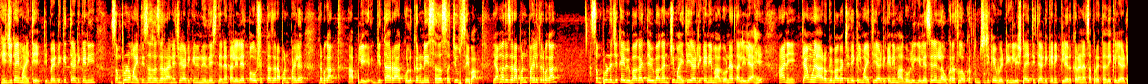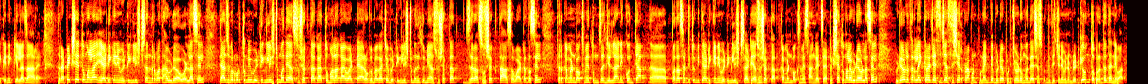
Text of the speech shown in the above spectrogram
ही जी काही माहिती आहे ती बैठकीत त्या ठिकाणी संपूर्ण माहितीसह हजर राहण्याचे या ठिकाणी निर्देश देण्यात आलेले आहेत. पाहू शकता जर आपण पाहिलं तर बघा आपली गीतारा कुलकर्णी सहसचिव सेवा यामध्ये जर आपण पाहिलं तर बघा संपूर्ण जे काही विभाग आहेत त्या विभागांची माहिती या ठिकाणी मागवण्यात आलेली आहे. आणि त्यामुळे आरोग्य विभागाची देखील माहिती या ठिकाणी मागवली गेली असेल आणि लवकरात लवकर तुमची जी काही वेटिंग लिस्ट आहे ती त्या ठिकाणी क्लिअर करण्याचा प्रयत्न देखील या ठिकाणी केला जाणार आहे. तर अपेक्षा आहे तुम्हाला या ठिकाणी वेटिंग लिस्ट संदर्भात हा व्हिडिओ आवडला असेल. त्याचबरोबर तुम्ही वेटिंग लिस्टमध्ये असू शकता का? तुम्हाला काय वाटतं आरोग्य विभागाच्या वेटिंग लिस्टमध्ये तुम्ही असू शकतात जर असू शकता असं वाटत असेल तर कमेंट बॉक्समध्ये तुमचा जिल्हा आणि कोणत्या पदासाठी तुम्ही त्या ठिकाणी वेटिंग लिस्टसाठी असू शकतात? कमेंट बॉक्समध्ये सांगायचं आहे. अपेक्षा तुम्हाला व्हिडिओ आवडला असेल व्हिडिओला तर लाईक करा. जास्तीत जास्त शेअर करा आपण पुन्हा एकदा भेटूया पुढच्या व्हिडिओमध्ये अशाच पद्धतीचे नवीन अपडेट घेऊन तोपर्यंत धन्यवाद.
